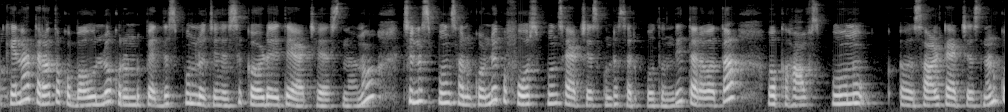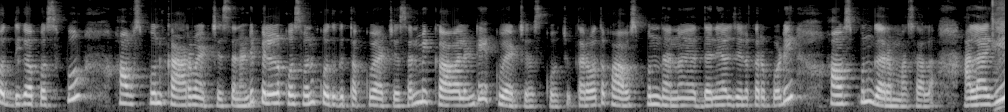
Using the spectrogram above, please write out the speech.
ఓకేనా? తర్వాత ఒక బౌల్లో ఒక రెండు పెద్ద స్పూన్లు వచ్చేసి కర్డ్ అయితే యాడ్ చేస్తున్నాను. చిన్న స్పూన్స్ అనుకోండి ఒక ఫోర్ స్పూన్స్ యాడ్ చేసుకుంటే సరిపోతుంది. తర్వాత ఒక హాఫ్ స్పూను సాల్ట్ యాడ్ చేస్తున్నాను. కొద్దిగా పసుపు హాఫ్ స్పూన్ కారం యాడ్ చేశానండి పిల్లల కోసమని కొద్దిగా తక్కువ యాడ్ చేశాను మీకు కావాలంటే ఎక్కువ యాడ్ చేసుకోవచ్చు. తర్వాత ఒక హాఫ్ స్పూన్ ధన ధనియాల జీలకర్ర పొడి హాఫ్ స్పూన్ గరం మసాలా. అలాగే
